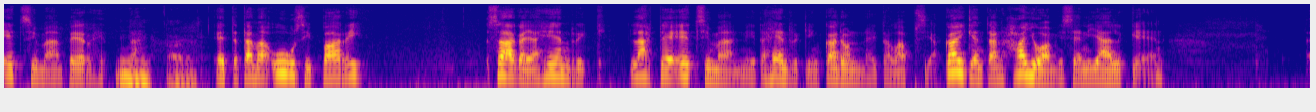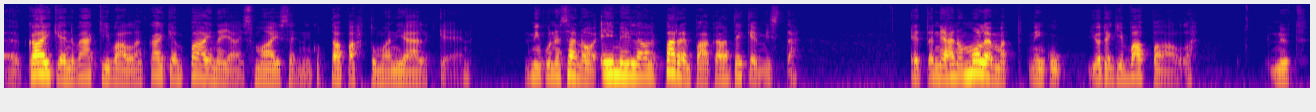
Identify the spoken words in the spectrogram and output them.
etsimään perhettä. Mm, aivan. Että tämä uusi pari, Saaga ja Henrik lähtee etsimään niitä Henrikin kadonneita lapsia. Kaiken tämän hajoamisen jälkeen, kaiken väkivallan, kaiken painajaismaisen niin kuin tapahtuman jälkeen. Niin kuin ne sanoo, ei meillä ole parempaakaan tekemistä. Että nehän on molemmat niin kuin jotenkin vapaalla nyt.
